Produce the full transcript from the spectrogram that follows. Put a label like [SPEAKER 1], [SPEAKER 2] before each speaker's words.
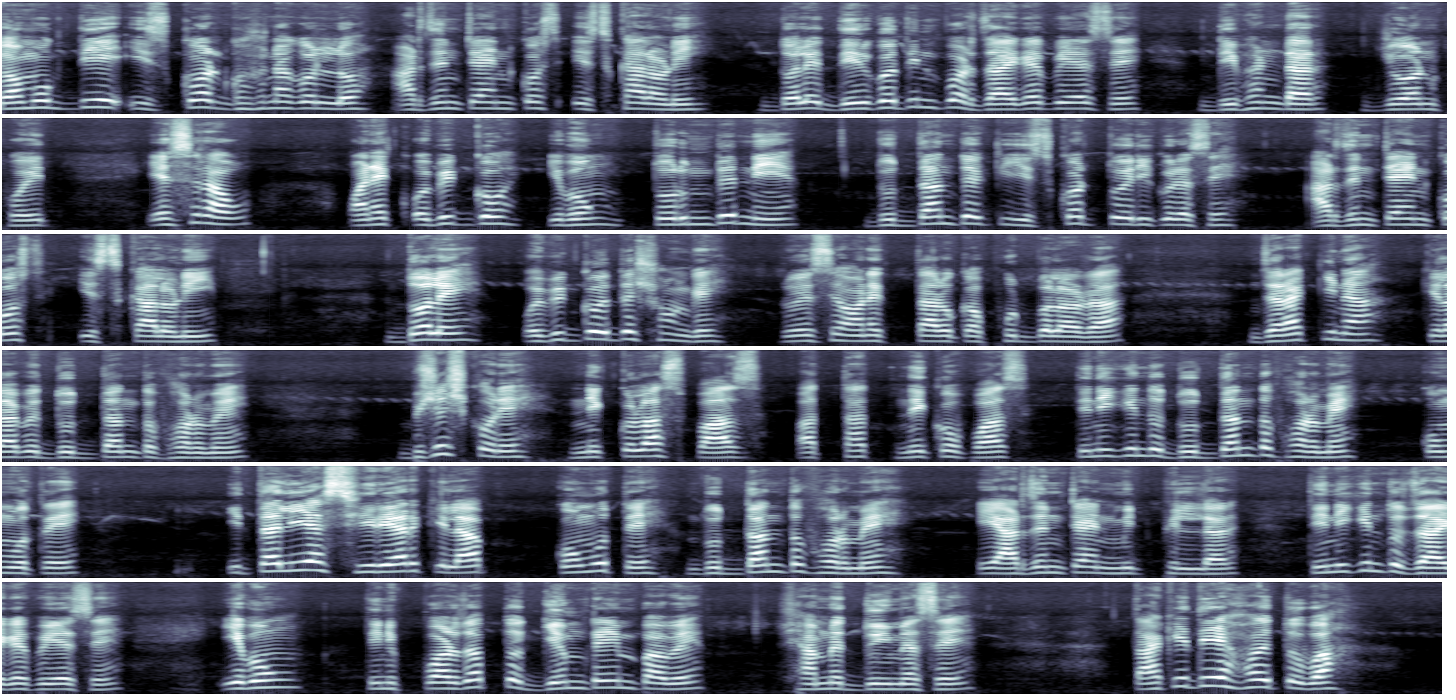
[SPEAKER 1] চমক দিয়ে স্কোয়াড ঘোষণা করল, আর্জেন্টাইন কোচ স্কালনি। দলে দীর্ঘদিন পর জায়গা পেয়েছে ডিফেন্ডার জোয়ান ফয়েদ এছাড়াও অনেক অভিজ্ঞ এবং তরুণদের নিয়ে দুর্দান্ত একটি স্কোয়াড তৈরি করেছে আর্জেন্টাইন কোচ স্কালনি। দলে অভিজ্ঞদের সঙ্গে রয়েছে অনেক তারকা ফুটবলাররা, যারা কিনা ক্লাবে দুর্দান্ত ফর্মে। বিশেষ করে নিকোলাস পাস, অর্থাৎ নিকো পাস তিনি কিন্তু দুর্দান্ত ফর্মে কোমোতে ইতালিয়া সিরিয়ার ক্লাব কমোতে দুর্দান্ত ফর্মে এই আর্জেন্টাইন মিডফিল্ডার তিনি কিন্তু জায়গা পেয়েছে এবং তিনি পর্যাপ্ত গেম টাইম পাবে সামনের দুই ম্যাচে তাকে দিয়ে হয়তোবা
